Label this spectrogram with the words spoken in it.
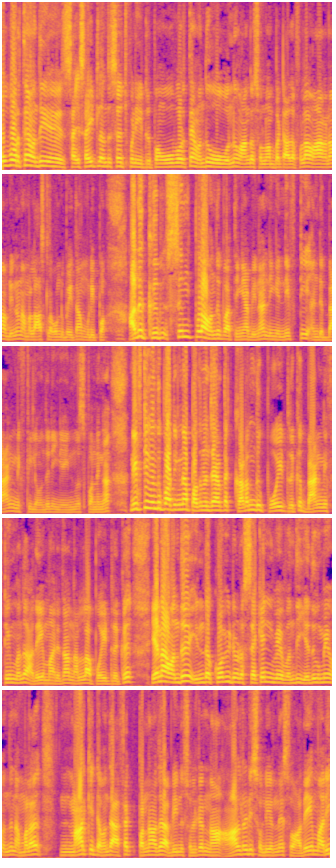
ஒவ்வொருத்தன் வந்து சை சைட்டில் வந்து சர்ச் பண்ணிகிட்டு இருப்போம் ஒவ்வொருத்தன் வந்து ஒவ்வொன்றும் வாங்க சொல்லுவான். பட் அதை ஃபுல்லாக வாங்கணும் அப்படின்னா நம்ம லாஸ்ட்டில் கொண்டு போய் தான் முடிப்போம். அதுக்கு சிம்பிளாக வந்து பார்த்தீங்க அப்படின்னா நீங்கள் நிஃப்டி அண்ட் பேங்க் நிஃப்டியில் வந்து நீங்கள் இன்வெஸ்ட் பண்ணுங்கள் நிஃப்டி வந்து பார்த்தீங்கன்னா பதினஞ்சாயிரத்தை கடந்து போயிட்டுருக்கு. பேங்க் நிஃப்டியும் வந்து அதே மாதிரி தான் நல்லா போயிட்டுருக்கு. ஏன்னா வந்து இந்த கோவிடோட செகண்ட் வேவ் வந்து எதுவுமே வந்து நம்மளை மார்க்கெட்டை வந்து அஃபெக்ட் பண்ணாத அப்படின்னு சொல்லிட்டு நான் ஆல்ரெடி சொல்லியிருந்தேன் ஸோ அதே மாதிரி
